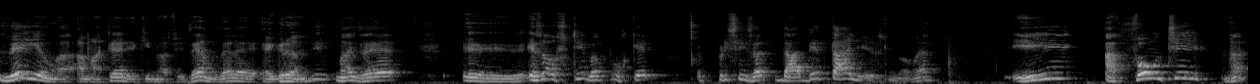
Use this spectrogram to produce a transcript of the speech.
Leiam a, a, matéria que nós fizemos, ela é, é grande, mas é, é, exaustiva porque precisa dar detalhes, não é? E a fonte, né,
